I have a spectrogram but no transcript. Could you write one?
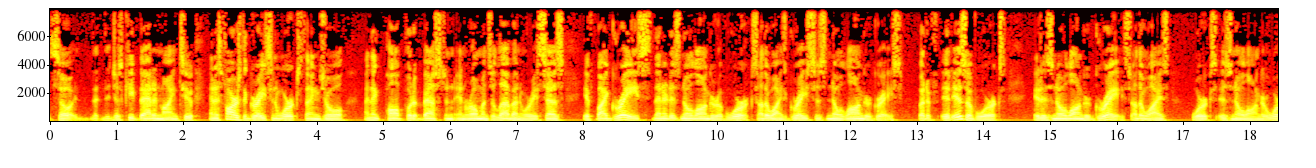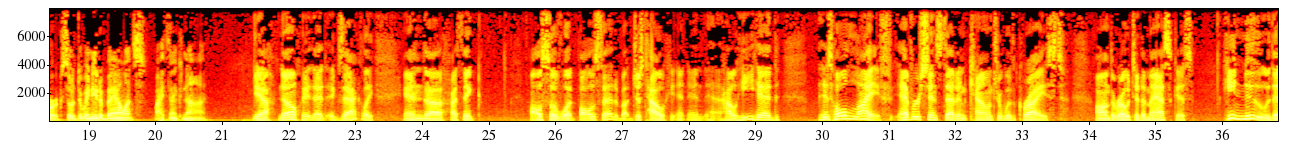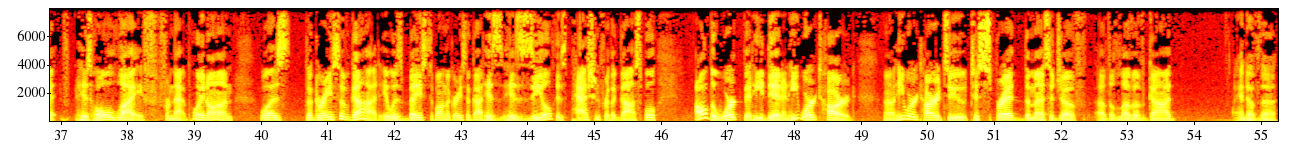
So th- just keep that in mind too. And as far as the grace and works thing, Joel, I think Paul put it best in, in Romans 11 where he says, if by grace, then it is no longer of works. Otherwise, grace is no longer grace. But if it is of works, it is no longer grace. Otherwise, works is no longer works. So do we need a balance? I think not. Yeah, no, it, it, exactly. And uh, I think also what Paul said about just how and, and how he had his whole life ever since that encounter with Christ on the road to Damascus, he knew that his whole life from that point on was the grace of God. It was based upon the grace of God. His his zeal, his passion for the gospel, all the work that he did, and he worked hard. Uh, he worked hard to to spread the message of of the love of God and of the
